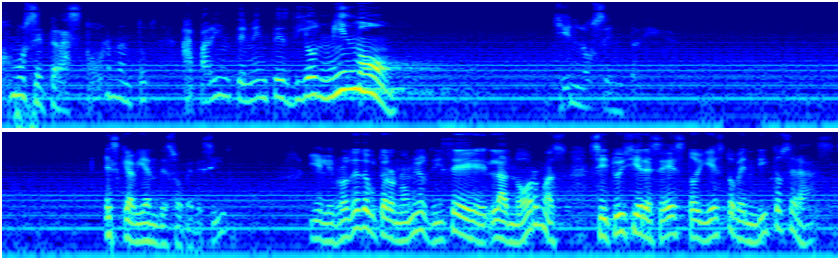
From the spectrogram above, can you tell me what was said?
¿cómo se trastorna entonces? Aparentemente es Dios mismo quien los entrega. Es que habían desobedecido. Y el libro de Deuteronomios dice las normas. Si tú hicieres esto y esto, bendito serás.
